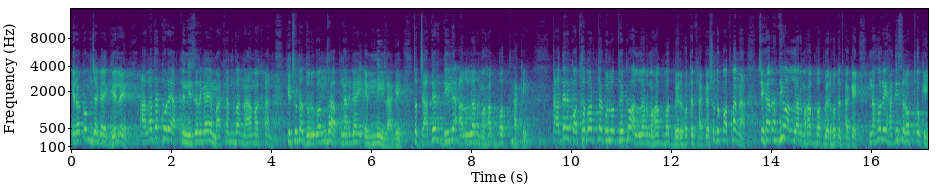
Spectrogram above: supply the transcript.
এরকম জায়গায় গেলে আলাদা করে আপনি নিজের গায়ে মাখান বা না মাখান, কিছুটা দুর্গন্ধ আপনার গায়ে এমনিই লাগে। তো যাদের দিলে আল্লাহর মহাব্বত থাকে। তাদের কথাবার্তাগুলো থেকেও আল্লাহর মহাব্বত বের হতে থাকে। শুধু কথা না, চেহারা দিয়েও আল্লাহর মহাব্বত বের হতে থাকে। না হলে হাদিসের অর্থ কি?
